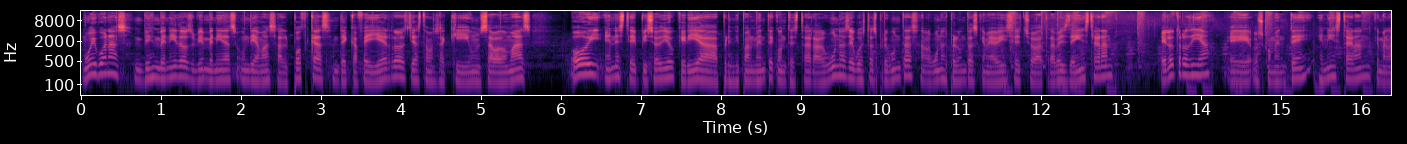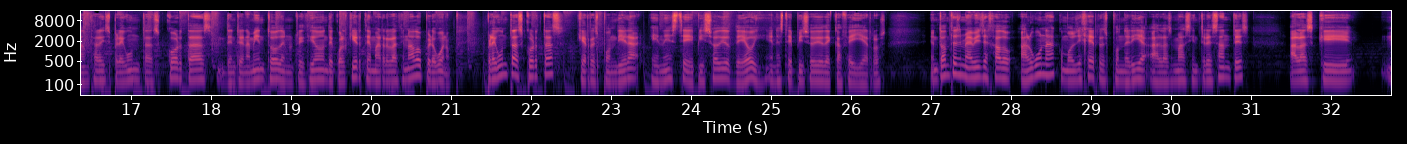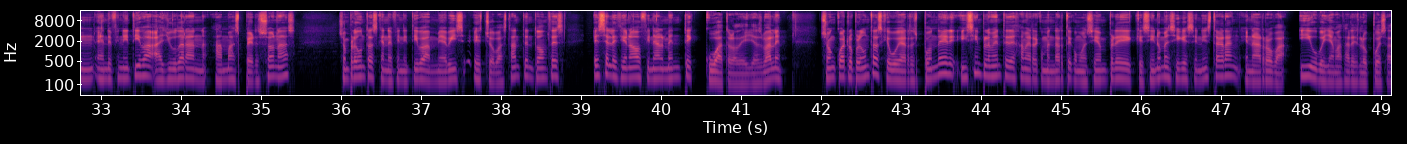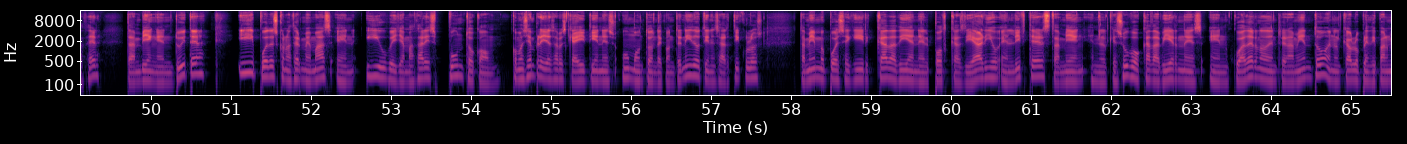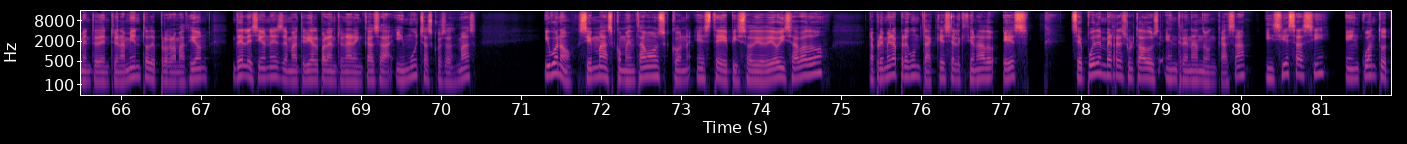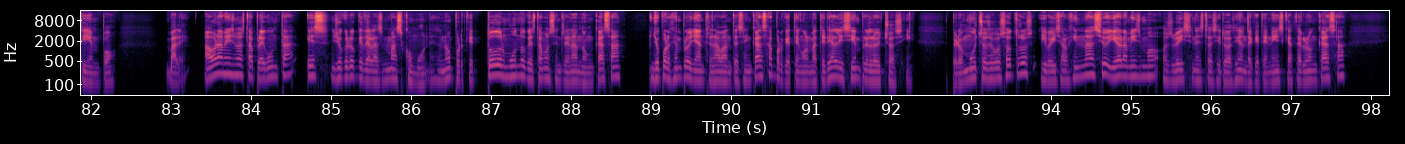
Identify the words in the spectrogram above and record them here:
Muy buenas, bienvenidos, bienvenidas un día más al podcast de Café Hierros. Ya estamos aquí un sábado más. Hoy en este episodio quería principalmente contestar algunas de vuestras preguntas, algunas preguntas que me habéis hecho a través de Instagram. El otro día eh, os comenté en Instagram que me lanzarais preguntas cortas de entrenamiento, de nutrición, de cualquier tema relacionado, pero bueno, preguntas cortas que respondiera en este episodio de hoy, en este episodio de Café Hierros. Entonces me habéis dejado alguna, como os dije, respondería a las más interesantes, a las que mm, en definitiva ayudarán a más personas. Son preguntas que en definitiva me habéis hecho bastante, entonces he seleccionado finalmente cuatro de ellas, ¿vale? Son cuatro preguntas que voy a responder y simplemente déjame recomendarte como siempre que si no me sigues en Instagram en arroba ivyamazares lo puedes hacer, también en Twitter y puedes conocerme más en ivyamazares.com. Como siempre ya sabes que ahí tienes un montón de contenido, tienes artículos, también me puedes seguir cada día en el podcast diario, en Lifters, también en el que subo cada viernes en cuaderno de entrenamiento, en el que hablo principalmente de entrenamiento, de programación, de lesiones, de material para entrenar en casa y muchas cosas más. Y bueno, sin más, comenzamos con este episodio de hoy sábado. La primera pregunta que he seleccionado es, ¿se pueden ver resultados entrenando en casa? Y si es así, ¿en cuánto tiempo? Vale, ahora mismo esta pregunta es yo creo que de las más comunes, ¿no? Porque todo el mundo que estamos entrenando en casa, yo por ejemplo ya entrenaba antes en casa porque tengo el material y siempre lo he hecho así. Pero muchos de vosotros ibais al gimnasio y ahora mismo os veis en esta situación de que tenéis que hacerlo en casa.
